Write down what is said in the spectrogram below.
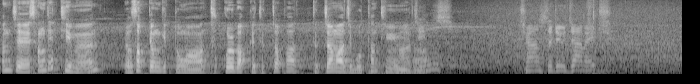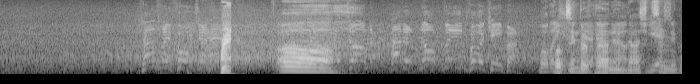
현재 상대 팀은 6경기 동안 두 골밖에 득점하, 득점하지 못한 팀입니다. 아 멋진 돌파였는데. 아쉽습니다.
